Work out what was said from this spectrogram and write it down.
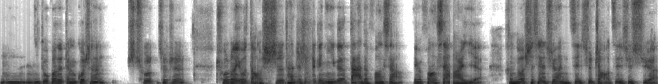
嗯，你读博的整个过程。除就是除了有导师，他只是给你一个大的方向，一个方向而已。很多事情需要你自己去找，自己去学，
